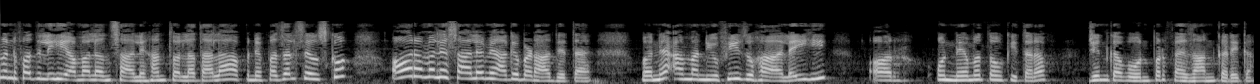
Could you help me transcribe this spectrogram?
من فضل ہی عمل صالحن تو اللہ تعالیٰ اپنے فضل سے اس کو اور عمل صالح میں آگے بڑھا دیتا ہے۔ وہ نہ امن یوفیز علیہ اور ان نعمتوں کی طرف جن کا وہ ان پر فیضان کرے گا۔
